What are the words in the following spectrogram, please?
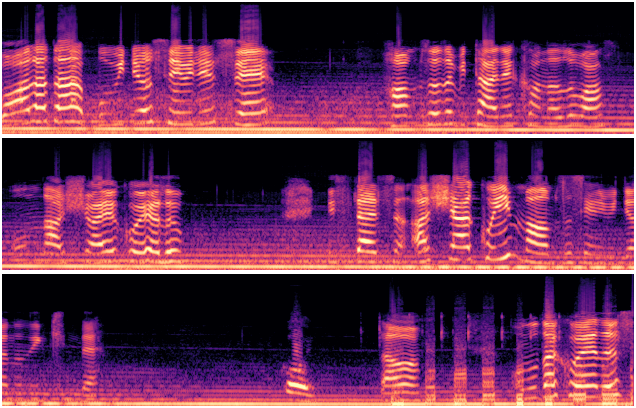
Bu arada bu video sevilirse Hamza'da bir tane kanalı var. Onu da aşağıya koyalım. İstersen aşağı koyayım mı Hamza senin videonun linkinde? Koy. Tamam. Onu da koyarız.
